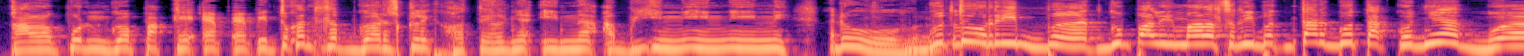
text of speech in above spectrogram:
Kalaupun gue pakai app app itu kan tetap gue harus klik hotelnya Ina Abi ini ini ini. Aduh, Gue tuh ribet, gue paling males ribet. Ntar gue takutnya gue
